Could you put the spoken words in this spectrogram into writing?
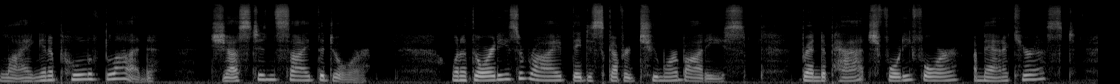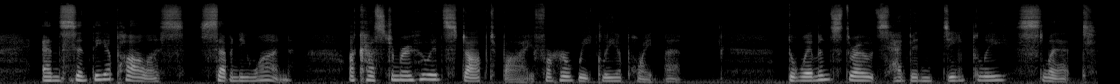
lying in a pool of blood just inside the door. When authorities arrived, they discovered two more bodies Brenda Patch, 44, a manicurist, and Cynthia Paulus, 71, a customer who had stopped by for her weekly appointment. The women's throats had been deeply slit.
